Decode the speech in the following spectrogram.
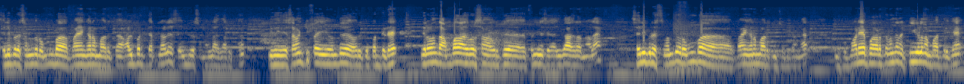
செலிப்ரேஷன் வந்து ரொம்ப பயங்கரமாக இருக்கும் ஆல்பர்ட் தட்டினாலே செலிப்ரேஷன் நல்லா தான் இருக்கும். இது செவன்ட்டி ஃபைவ் வந்து அவருக்கு பர்த்டே இதில் வந்து ஐம்பதாவது வருஷம் அவருக்கு ஃபினிஷ் இதாகிறதுனால செலிப்ரேஷன் வந்து ரொம்ப பயங்கரமாக இருக்குன்னு சொல்லியிருக்காங்க. இப்போ படைய படத்தை வந்து நான் டிவியில் தான் பார்த்துருக்கேன்.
